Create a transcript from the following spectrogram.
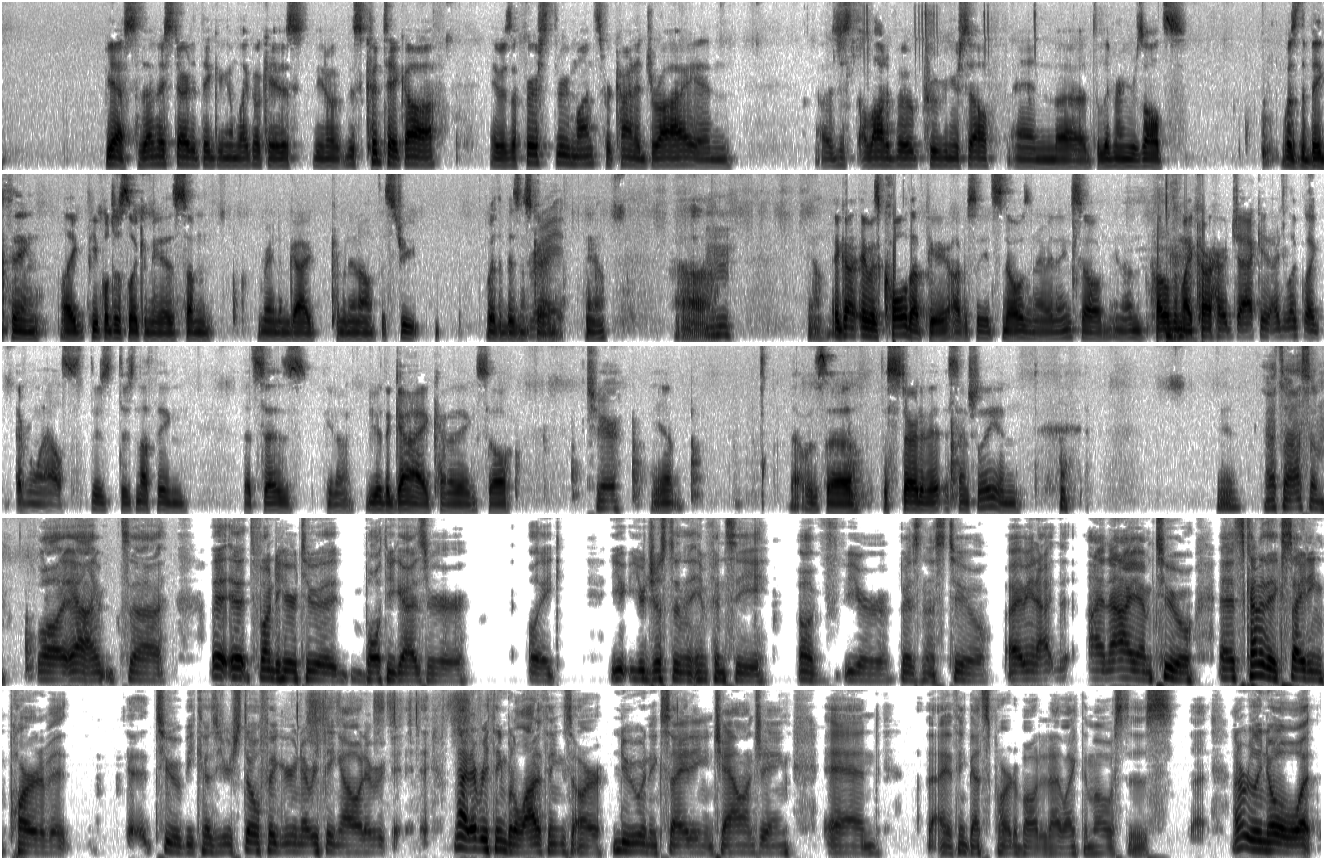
yeah, so then I started thinking, I'm like, okay, this, you know, this could take off. It was the first three months were kind of dry and uh, just a lot about proving yourself and uh, delivering results was the big thing. Like people just look at me as some random guy coming in off the street with a business card, right. you know. Uh, mm-hmm. You know, it got it was cold up here. Obviously, it snows and everything. So you know, huddled in my Carhartt jacket, I look like everyone else. There's there's nothing that says you know you're the guy kind of thing. So sure, yeah, that was uh, the start of it essentially, and that's awesome. Well, yeah, it's uh, it, it's fun to hear too. both you guys are like you, you're just in the infancy of your business too. I mean, I and I am too. And it's kind of the exciting part of it too because you're still figuring everything out every not everything but a lot of things are new and exciting and challenging and i think that's part about it i like the most is i don't really know what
